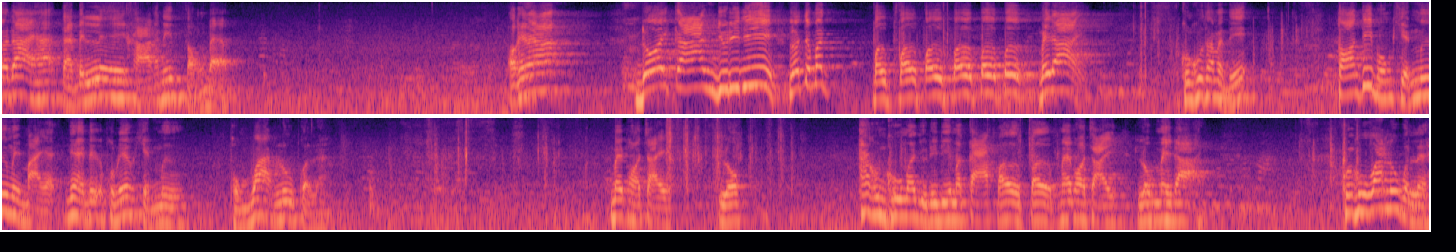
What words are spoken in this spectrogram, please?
ก็ได้ฮะแต่เป็นเลขาคณิตสองแบบโอเคนะฮะโดยการอยู่ดีๆเราจะมาเปิดเปิดเปิดเปิดเปิดเปิดไม่ได้ คุณครูทำแบบนี้ ตอนที่ผมเขียนมือใหม่ๆอะเนี่ยเดี๋ยวผมเรียกว่าเขียนมือ ผมวาดรูปก่อนเลยไม่พอใจ ลบ ถ้าคุณครูมาอยู่ดีๆ มากาเปิดเปิดไม่พอใจ ลบไม่ได้ คุณครูวาดรูปก่อนเลย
